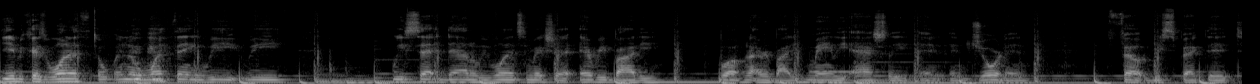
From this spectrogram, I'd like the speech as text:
Yeah, because one of you know one thing we we we sat down and we wanted to make sure that everybody well, not everybody, mainly Ashley and, and Jordan, felt respected.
